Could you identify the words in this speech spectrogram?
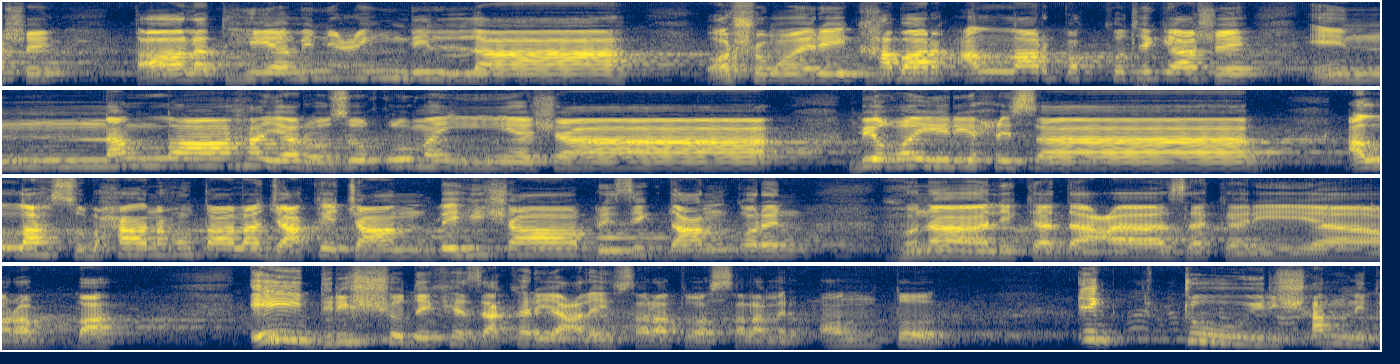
আসে? কালাত, হিয়া মিন ইনদিল্লাহ। অসময়ের এই খাবার আল্লাহর পক্ষ থেকে আসে আল্লাহ সুবহানাহু যাকে চান বেহিসাব রিজিক দান করেন। হুনালিকা দাআ জাকারিয়া রাব্বাহ। এই দৃশ্য দেখে জাকারিয়া আলাইহিস সালাতু ওয়াস সালামের অন্তর একটু ঈর্ষান্বিত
